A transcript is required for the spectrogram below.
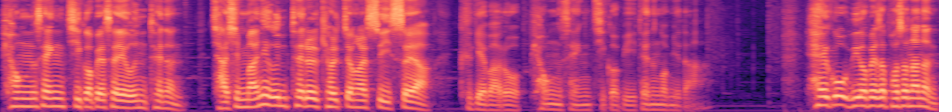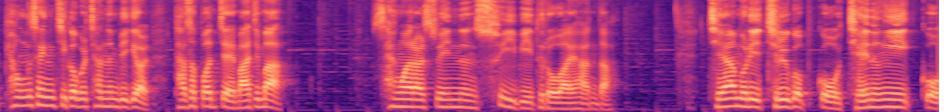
평생 직업에서의 은퇴는 자신만이 은퇴를 결정할 수 있어야 그게 바로 평생 직업이 되는 겁니다. 해고 위협에서 벗어나는 평생 직업을 찾는 비결 다섯 번째 마지막 생활할 수 있는 수입이 들어와야 한다. 제 아무리 즐겁고 재능이 있고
